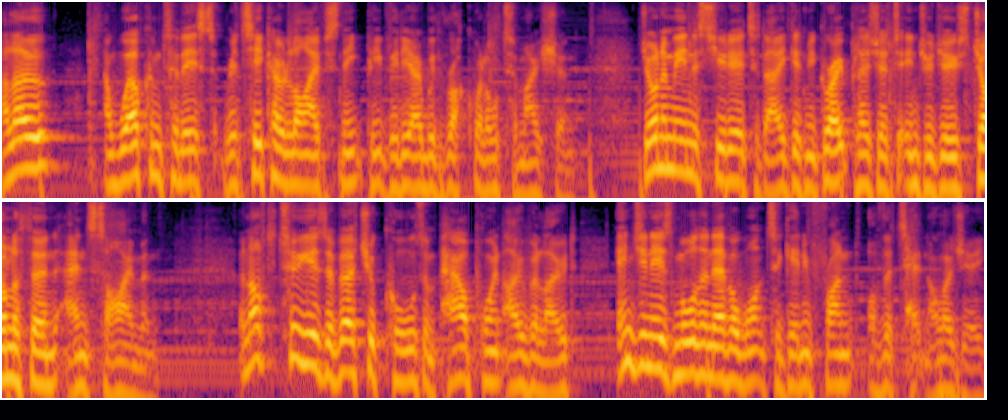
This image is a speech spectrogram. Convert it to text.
Hello and welcome to this Routeco Live sneak peek video with Rockwell Automation. Joining me in the studio today gives me great pleasure to introduce Jonathan and Simon. And after two years of virtual calls and PowerPoint overload, engineers more than ever want to get in front of the technology.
